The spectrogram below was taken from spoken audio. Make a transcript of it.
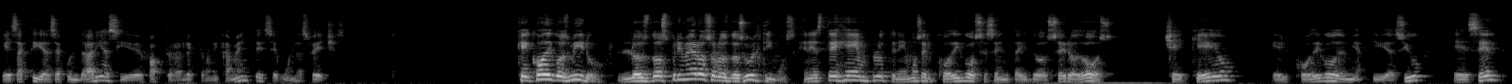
esa actividad secundaria sí debe facturar electrónicamente según las fechas. ¿Qué códigos miro? ¿Los dos primeros o los dos últimos? En este ejemplo tenemos el código 6202. Chequeo el código de mi actividad SIU es el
